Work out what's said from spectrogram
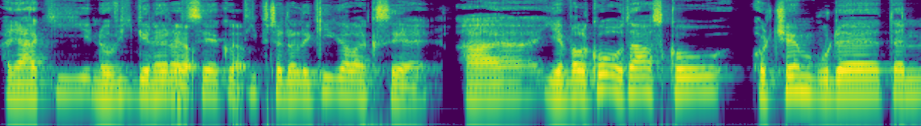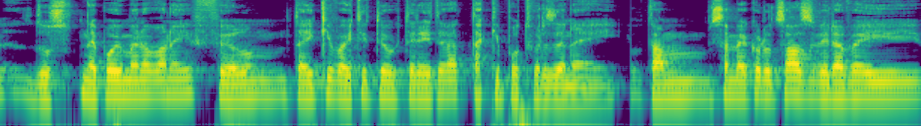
a nějaký nový generaci jo, jako té předaliký galaxie. A je velkou otázkou, o čem bude ten dosud nepojmenovaný film Taiki Waititiho, který je teda taky potvrzený. Tam jsem jako docela zvědavý,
